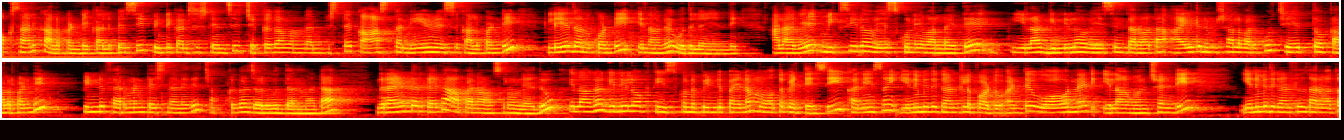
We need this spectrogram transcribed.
ఒకసారి కలపండి. కలిపేసి పిండి కన్సిస్టెన్సీ చిక్కగా ఉందనిపిస్తే కాస్త నీరు వేసి కలపండి. లేదనుకోండి ఇలాగే వదిలేయండి. అలాగే మిక్సీలో వేసుకునే వాళ్ళైతే ఇలా గిన్నెలో వేసిన తర్వాత ఐదు నిమిషాల వరకు చేతితో కలపండి. పిండి ఫెర్మెంటేషన్ అనేది చక్కగా జరుగుద్ది అనమాట గ్రైండర్కి అయితే ఆ పని అవసరం లేదు. ఇలాగా గిన్నెలోకి తీసుకున్న పిండి పైన మూత పెట్టేసి కనీసం ఎనిమిది గంటల పాటు అంటే ఓవర్ నైట్ ఇలా ఉంచండి. ఎనిమిది గంటల తర్వాత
